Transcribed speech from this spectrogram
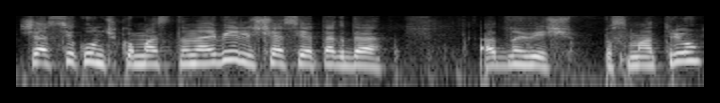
Сейчас, секундочку, мы остановились. Сейчас я тогда одну вещь посмотрю.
